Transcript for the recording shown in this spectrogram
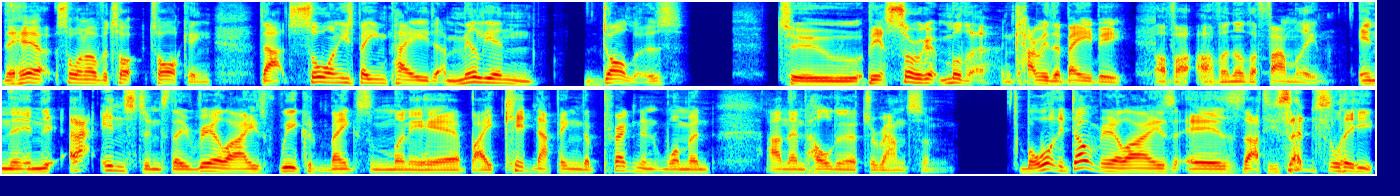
they hear someone over talk- talking that someone is being paid a million dollars to be a surrogate mother and carry the baby of a, of another family. In the, in the, that instant, they realise we could make some money here by kidnapping the pregnant woman and then holding her to ransom. But what they don't realise is that essentially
